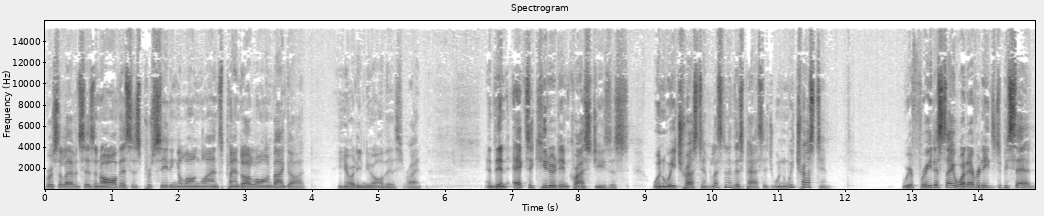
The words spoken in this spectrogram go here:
Verse 11 says, And all this is proceeding along lines planned all along by God. He already knew all this, right? And then executed in Christ Jesus when we trust Him. Listen to this passage. When we trust Him, we're free to say whatever needs to be said,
